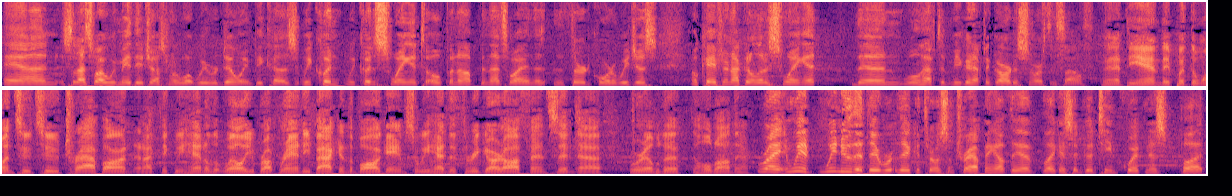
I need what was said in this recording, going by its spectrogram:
And so that's why we made the adjustment of what we were doing because we couldn't we couldn't swing it to open up, and that's why in the, the third quarter we just okay if you're not going to let us swing it, then we'll have to you're gonna have to guard us north and south. Then at the end, they put the one-two-two trap on, and I think we handled it well. You brought Brandi back in the ball game, so we had the three-guard offense, and uh, we were able to, to, hold on there. Right, and we had, we knew that they were they could throw some trapping up. They have, like I said, good team quickness, but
